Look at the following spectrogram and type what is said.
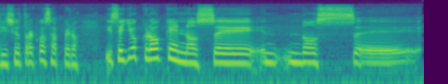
dice otra cosa, pero dice, yo creo que nos, eh, nos eh,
